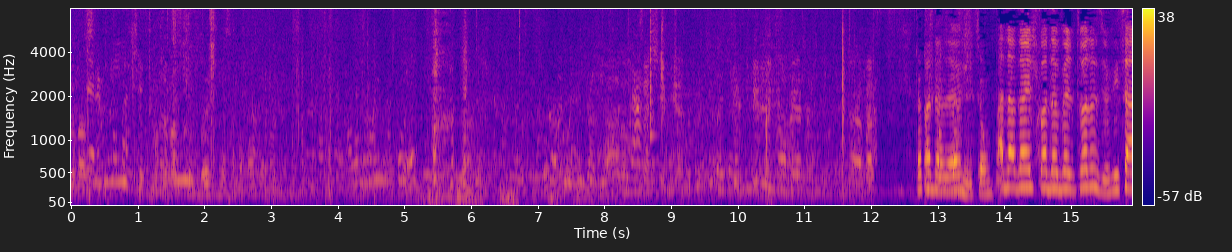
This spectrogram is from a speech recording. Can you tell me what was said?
wafelku. Pada deszcz. Pada deszcz, pada deszcz, pada deszcz.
